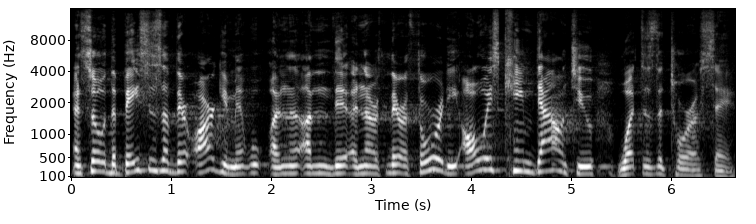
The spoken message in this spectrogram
And so the basis of their argument and the, their authority always came down to what does the Torah say?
